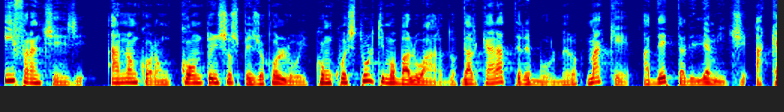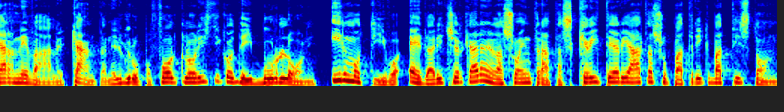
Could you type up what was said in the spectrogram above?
I francesi hanno ancora un conto in sospeso con lui, con quest'ultimo baluardo dal carattere burbero, ma che, a detta degli amici, a carnevale canta nel gruppo folcloristico dei Burloni. Il motivo è da ricercare nella sua entrata scriteriata su Patrick Battiston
